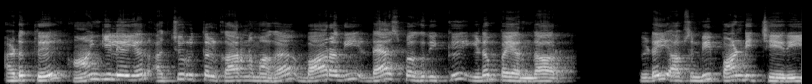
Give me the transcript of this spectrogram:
அடுத்து ஆங்கிலேயர் அச்சுறுத்தல் காரணமாக பாரதி டேஷ் பகுதிக்கு இடம்பெயர்ந்தார். விடை ஆப்ஷன் பி பாண்டிச்சேரி.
